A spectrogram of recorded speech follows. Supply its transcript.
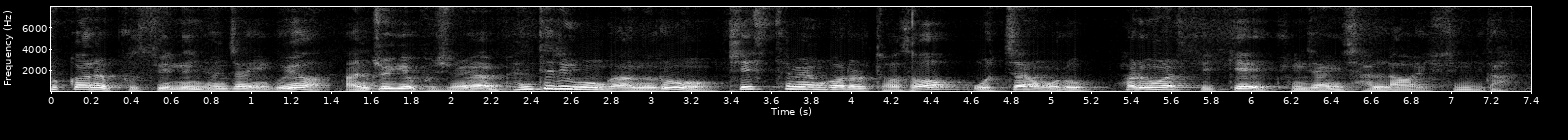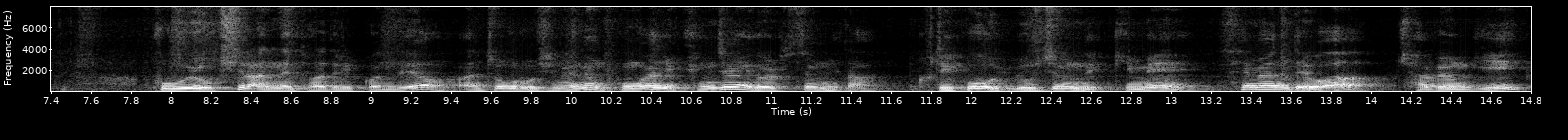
효과를 볼 수 있는 현장이고요. 안쪽에 보시면 팬트리 공간으로 시스템 현거를 둬서 옷장으로 활용할 수 있게 굉장히 잘 나와 있습니다. 부부 욕실 안내 도와드릴 건데요. 안쪽으로 오시면 공간이 굉장히 넓습니다. 그리고 요즘 느낌의 세면대와 좌변기,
